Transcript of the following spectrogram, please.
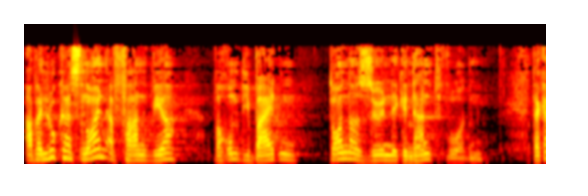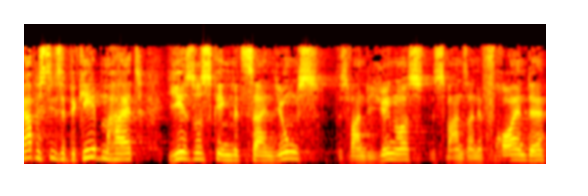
Aber in Lukas 9 erfahren wir, warum die beiden Donnersöhne genannt wurden. Da gab es diese Begebenheit, Jesus ging mit seinen Jungs, das waren die Jüngers, das waren seine Freunde,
